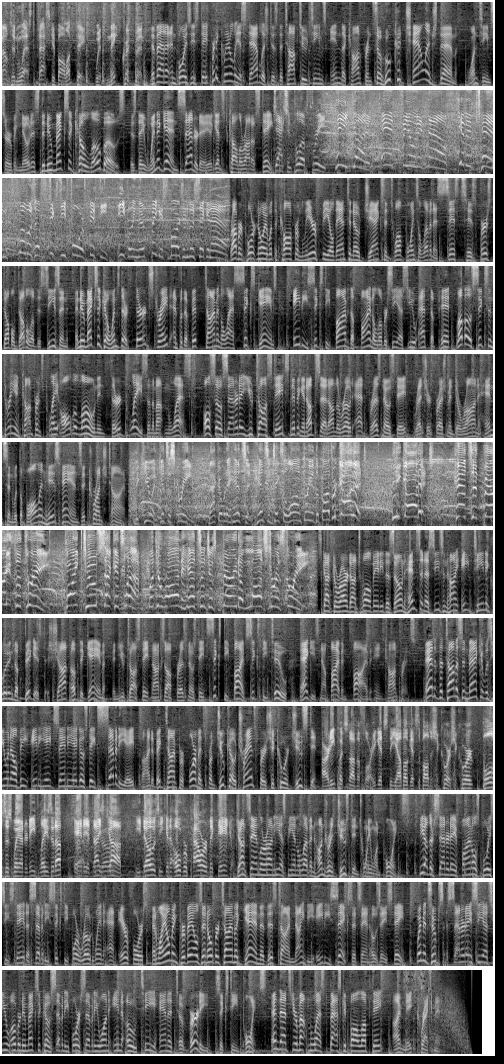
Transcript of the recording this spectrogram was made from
Mountain West basketball update with Nate Kreckman. Nevada and Boise State pretty clearly established as the top two teams in the conference, so who could challenge them? One team serving notice the New Mexico Lobos as they win again Saturday against Colorado State. Jackson pull up three. He got it and feeling it now. Give him 10. Lobos up 64 50, equaling their biggest margin of the second half. Robert Portnoy with the call from Learfield. Antino Jackson, 12 points, 11 assists, his first double double of the season. And New Mexico wins their third straight and for the fifth time in the last six games, 80 65 the final over CSU at the pit. Lobos 6 and 3 in conference play all alone in third place in the Mountain West. Also, Saturday, Utah State sniffing an upset on the road at Fresno State. Redshirt freshman Daron Henson with the ball in his hands at crunch time. McEwen gets a screen. Back over to Henson. Henson takes a long three at the buzzer. Got it! He got it! Henson buries the three. 0.2 seconds left, but Daron Henson just buried a monstrous three. Scott Garrard on 1280 The Zone. Henson a season high 18, including the biggest shot of the game. And Utah State knocks off Fresno State 65 62. Aggies now 5 and 5 in conference. And at the Thomas and Mack, it was UNLV 88, San Diego State 78, behind a big time performance from Juco transfer Shakur Juiston. Artie puts it on the floor. He gets the elbow, gets the ball to Shakur. Shakur bulls his way underneath, lays it up, and a nice job. He knows he can overpower McDaniel. John Sandler on ESPN 1100, Juiston 21 points. The other Saturday finals, Boise State a 70-64 road win at Air Force, and Wyoming prevails in overtime again, this time 90-86 at San Jose State. Women's hoops Saturday, CSU over New Mexico 74-71 in OT, Hannah Taverdi 16 points. And that's your Mountain West basketball update. I'm Nate Kreckman.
